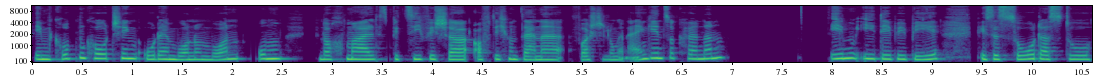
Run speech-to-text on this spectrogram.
im Gruppencoaching oder im One-on-One, -on -One, um nochmal spezifischer auf dich und deine Vorstellungen eingehen zu können. Im IDBB ist es so, dass du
